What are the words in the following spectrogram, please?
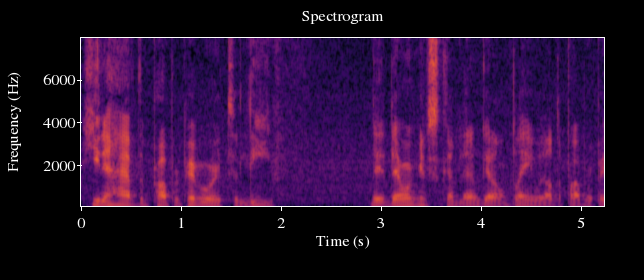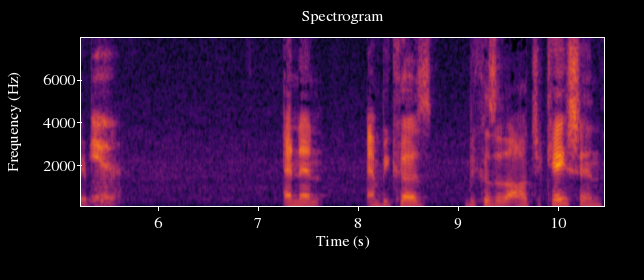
he didn't have the proper paperwork to leave. They they weren't just gonna let him get on a plane without the proper paperwork Yeah. And then and because because of the altercation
